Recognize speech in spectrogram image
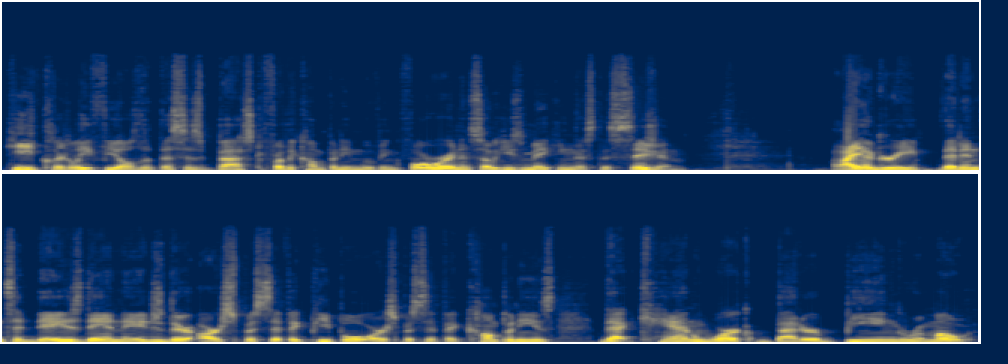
He clearly feels that this is best for the company moving forward, and so he's making this decision. I agree that in today's day and age, there are specific people or specific companies that can work better being remote.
